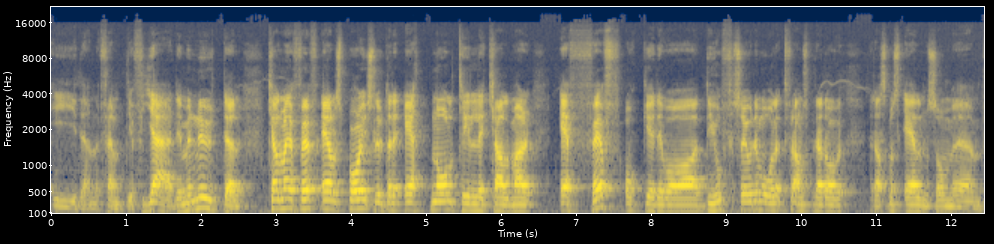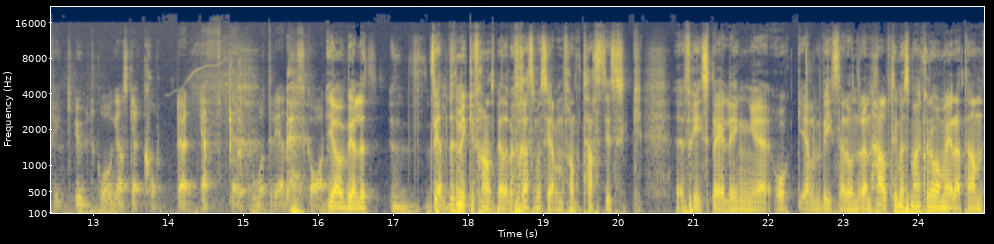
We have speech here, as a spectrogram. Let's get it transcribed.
i den 54 minuten. Kalmar FF, Elfsborg slutade 1-0 till Kalmar FF och eh, det var Diouf som gjorde målet, framspelad av Rasmus Elm som eh, fick utgå ganska kort därefter. Återigen skada. Ja, väldigt, väldigt mycket framspelade för Rasmus Elm. Fantastisk eh, frispelning eh, och Elm visade under en halvtimme som han kunde vara med att han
